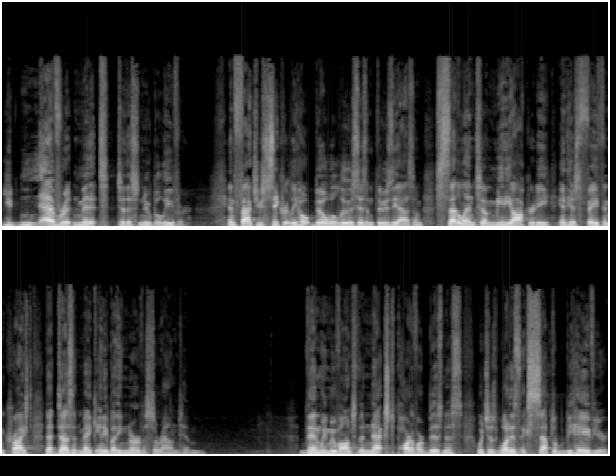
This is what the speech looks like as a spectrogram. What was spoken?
you'd never admit it to this new believer. In fact, you secretly hope Bill will lose his enthusiasm, settle into mediocrity in his faith in Christ that doesn't make anybody nervous around him. Then we move on to the next part of our business, which is what is acceptable behavior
